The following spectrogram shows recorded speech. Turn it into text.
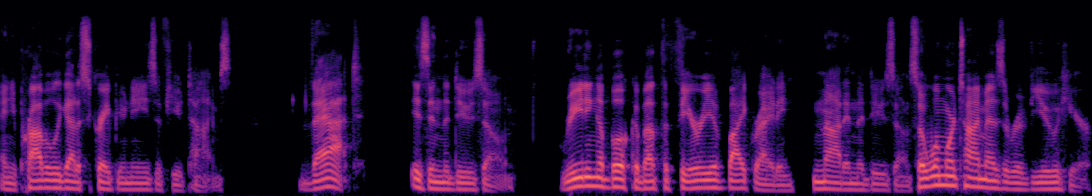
and you probably got to scrape your knees a few times. That is in the do zone. Reading a book about the theory of bike riding, not in the do zone. So, one more time as a review here.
